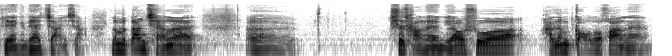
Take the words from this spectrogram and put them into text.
这点跟大家讲一下。那么当前呢，呃，市场呢，你要说。还能搞的话呢，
